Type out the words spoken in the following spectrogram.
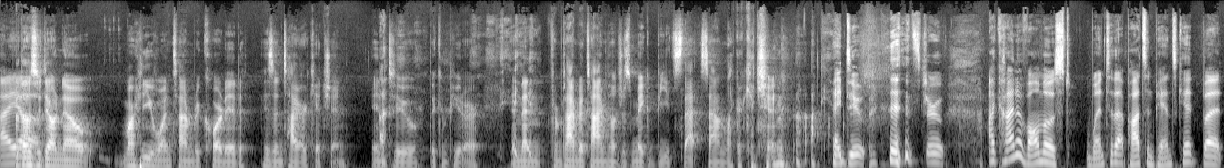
I For those who uh, don't know, Marty one time recorded his entire kitchen into the computer. And then from time to time, he'll just make beats that sound like a kitchen. I do. it's true. I kind of almost went to that pots and pans kit, but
